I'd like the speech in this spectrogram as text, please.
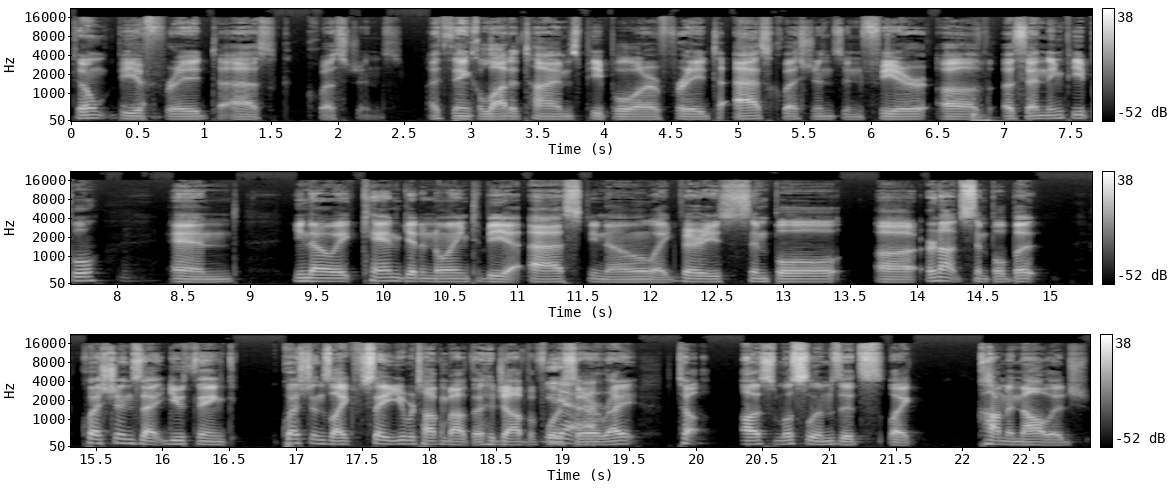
Don't be afraid to ask questions. I think a lot of times people are afraid to ask questions in fear of offending people. And, you know, it can get annoying to be asked, you know, like very simple, uh, or not simple, but questions that you think, questions like, say, you were talking about the hijab before, Yeah. Sarah, right? To us Muslims, it's like common knowledge,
